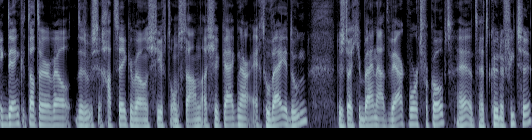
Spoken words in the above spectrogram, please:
Ik denk dat er wel, er gaat zeker wel een shift ontstaan. Als je kijkt naar echt hoe wij het doen. Dus dat je bijna het werkwoord verkoopt, het, het kunnen fietsen.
